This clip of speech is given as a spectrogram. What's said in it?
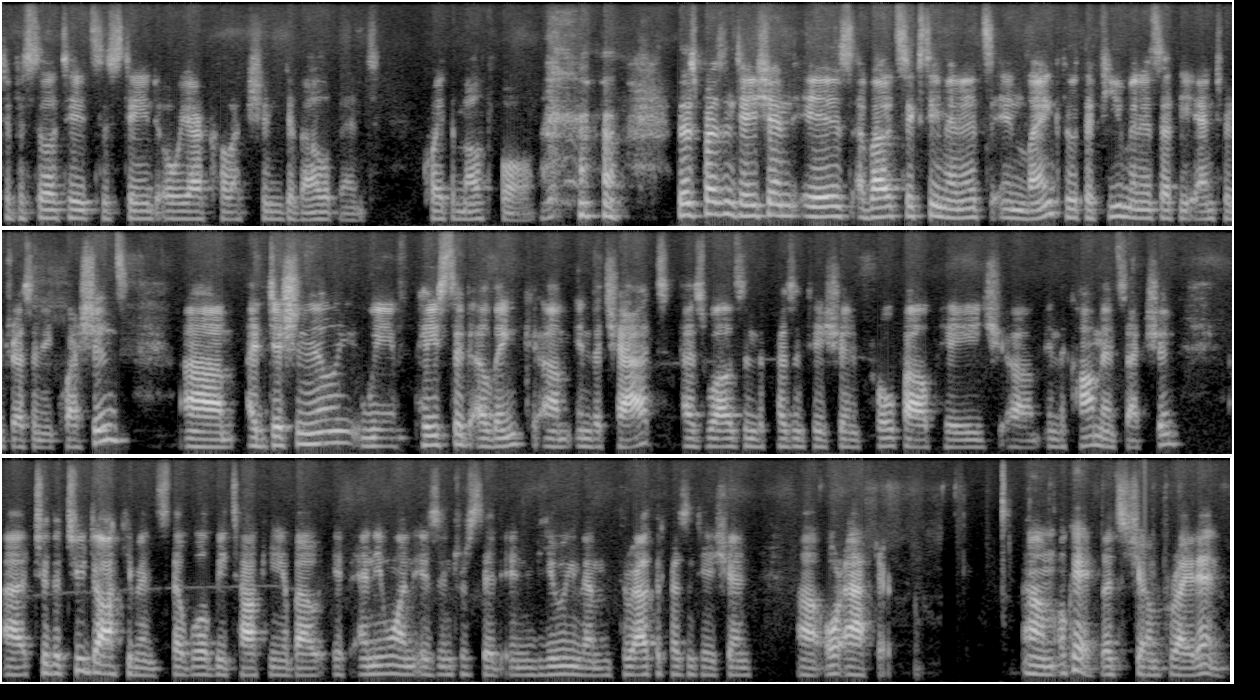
to Facilitate Sustained OER Collection Development. Quite the mouthful. this presentation is about 60 minutes in length with a few minutes at the end to address any questions. Um, additionally, we've pasted a link um, in the chat as well as in the presentation profile page um, in the comment section uh, to the two documents that we'll be talking about if anyone is interested in viewing them throughout the presentation uh, or after. Um, okay, let's jump right in.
